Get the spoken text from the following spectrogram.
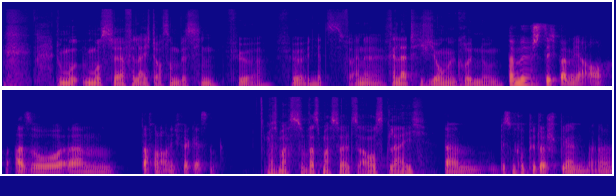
Du musst ja vielleicht auch so ein bisschen für, für jetzt für eine relativ junge Gründung. Vermischt sich bei mir auch. Also ähm, Darf man auch nicht vergessen. Was machst du, was machst du als Ausgleich? Ähm, ein bisschen Computerspielen, äh,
